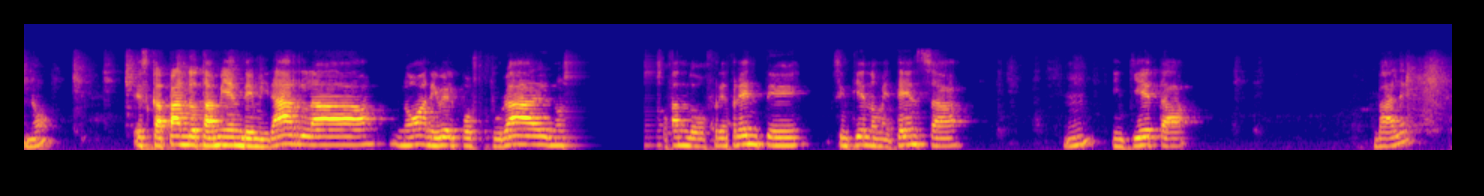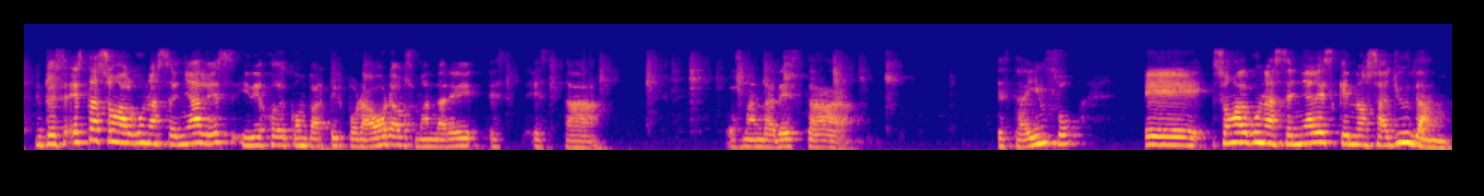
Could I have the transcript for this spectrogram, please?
¿no? Escapando también de mirarla, ¿no? A nivel postural, no estando frente a frente, sintiéndome tensa, inquieta. ¿Vale? Entonces, estas son algunas señales y dejo de compartir por ahora. Os mandaré esta, os mandaré esta, esta info. Eh, son algunas señales que nos ayudan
